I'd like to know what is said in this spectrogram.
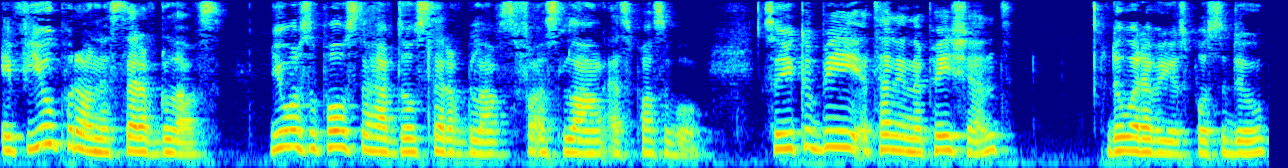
if you put on a set of gloves, you were supposed to have those set of gloves for as long as possible. So you could be attending a patient, do whatever you're supposed to do.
